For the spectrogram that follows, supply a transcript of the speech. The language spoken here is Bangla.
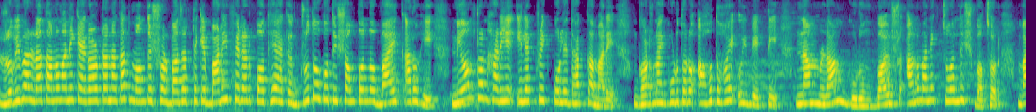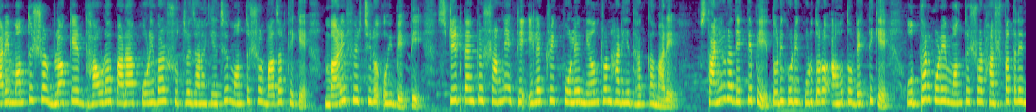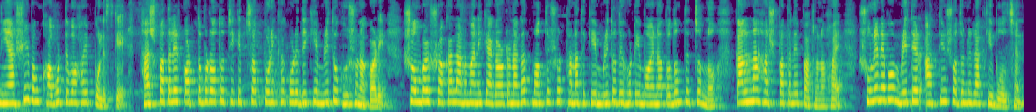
রবিবার রাত আনুমানিক এগারোটা নাগাদ মন্তেশ্বর বাজার থেকে বাড়ি ফেরার পথে এক দ্রুত গতি সম্পন্ন বাইক আরোহী নিয়ন্ত্রণ হারিয়ে ইলেকট্রিক পোলে ধাক্কা মারে। ঘটনায় গুরুতর আহত হয় ওই ব্যক্তি। নাম রাম গুরুং। বয়স আনুমানিক চুয়াল্লিশ বছর। বাড়ি মন্তেশ্বর ব্লকের ধাওড়াপাড়া পরিবার সূত্রে জানা গিয়েছে, মন্তেশ্বর বাজার থেকে বাড়ি ফিরছিল ওই ব্যক্তি। স্টেট ব্যাংকের সামনে একটি ইলেকট্রিক পোলে নিয়ন্ত্রণ হারিয়ে ধাক্কা মারে। স্থানীয়রা দেখতে পেয়ে তড়িঘড়ি গুরুতর আহত ব্যক্তিকে উদ্ধার করে মন্তেশ্বর হাসপাতালে নিয়ে আসে এবং খবর দেওয়া হয় পুলিশকে। হাসপাতালের কর্তব্যরত চিকিৎসক পরীক্ষা করে দেখে মৃত ঘোষণা করে। সোমবার সকাল আনুমানিক এগারোটা নাগাদ মন্তেশ্বর থানা থেকে মৃতদেহটি ময়না তদন্তের জন্য কালনা হাসপাতালে পাঠানো হয়। শুনে নেব মৃতের আত্মীয় স্বজনেরা কি বলছেন।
